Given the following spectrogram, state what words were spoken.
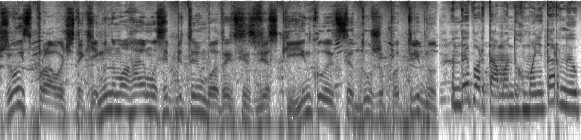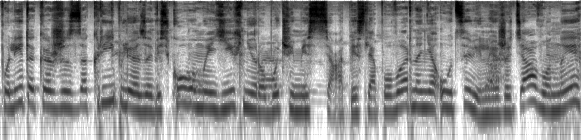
живий справочник. І ми намагаємося підтримувати ці зв'язки. Інколи це дуже потрібно. Департамент гуманітарної політики ж закріплює за військовими їхні робочі місця. Після повернення у цивільне життя вони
